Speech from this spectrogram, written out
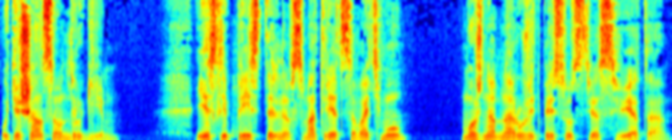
Утешался он другим. Если пристально всмотреться во тьму, можно обнаружить присутствие света,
